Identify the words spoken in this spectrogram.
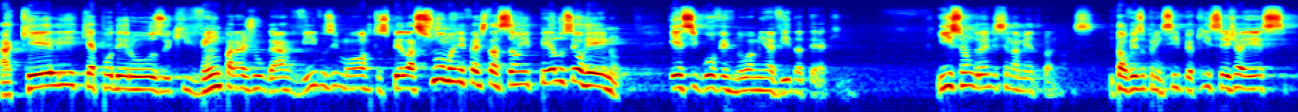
Aquele que é poderoso e que vem para julgar vivos e mortos pela sua manifestação e pelo seu reino, esse governou a minha vida até aqui. E isso é um grande ensinamento para nós. E talvez o princípio aqui seja esse.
